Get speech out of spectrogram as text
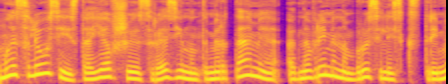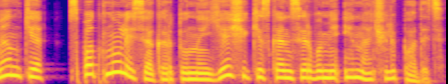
Мы с Люсей, стоявшие с разинутыми ртами, одновременно бросились к стремянке, споткнулись о картонные ящики с консервами и начали падать.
